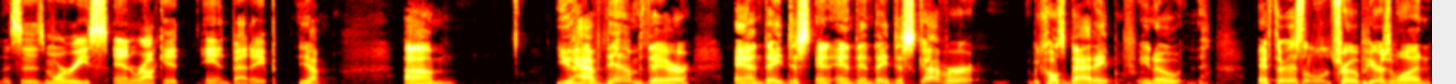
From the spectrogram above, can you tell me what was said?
This is Maurice and Rocket and Bad Ape. Yep. Um, you have them there, and they dis- and, and then they discover because Bad Ape, you know, if there is a little trope, here's one:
